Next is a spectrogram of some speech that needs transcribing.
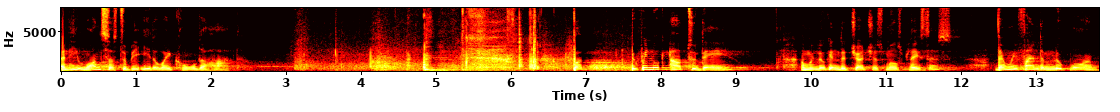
And he wants us to be either way cold or hot. but if we look out today and we look in the churches most places, then we find them lukewarm.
